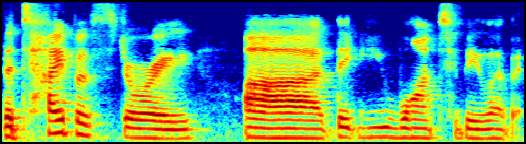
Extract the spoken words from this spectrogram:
the type of story uh, that you want to be living.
